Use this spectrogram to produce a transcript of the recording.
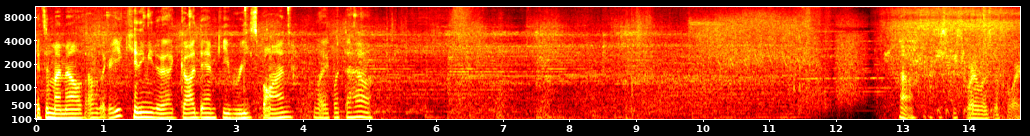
It's in my mouth. I was like, are you kidding me that that goddamn key respawn? Like, what the hell? Oh, is where it was before.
